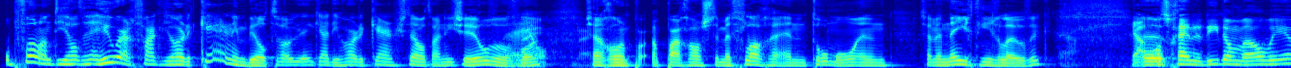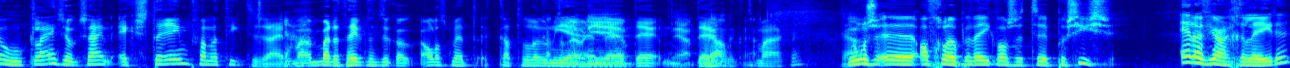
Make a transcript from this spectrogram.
opvallend, die had heel erg vaak die harde kern in beeld. Terwijl ik denk, ja, die harde kern stelt daar niet zo heel veel Nee, voor. Er Nee. zijn gewoon een paar, een paar gasten met vlaggen en een trommel. En zijn er 19 geloof ik. Ja, Eh, al schijnen die dan wel weer, hoe klein ze ook zijn, extreem fanatiek te zijn. Ja. Maar, maar dat heeft natuurlijk ook alles met Catalonië, Catalonië, en eh, der- ja. dergelijke Ja. te maken. Ja. Jongens, eh, afgelopen week was het eh, precies 11 jaar geleden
